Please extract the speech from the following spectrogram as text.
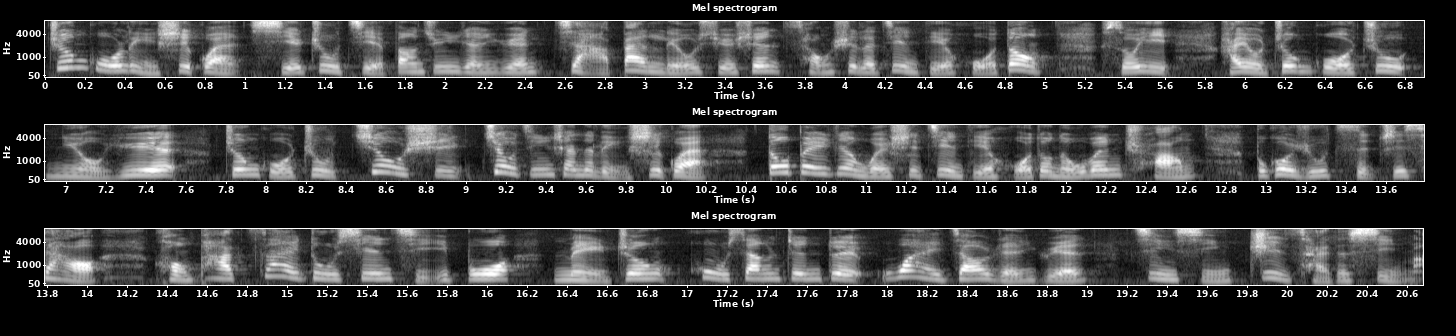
中国领事馆协助解放军人员假扮留学生从事了间谍活动。所以，还有中国驻纽约、中国驻旧是旧金山的领事馆都被认为是间谍活动的温床。不过，如此之下哦，恐怕再度掀起一波美中互相针对外交人员进行制裁的戏码。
